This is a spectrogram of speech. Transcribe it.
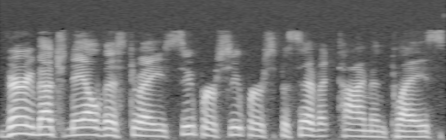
very much nail this to a super super specific time and place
